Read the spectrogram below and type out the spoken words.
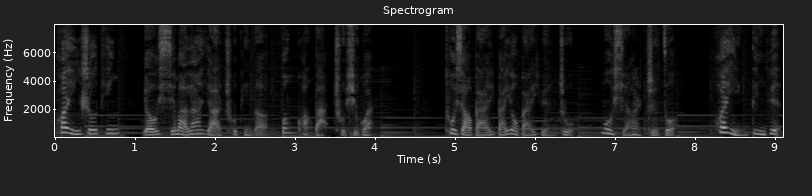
欢迎收听由喜马拉雅出品的《疯狂吧储蓄罐》，兔小白白有白原著，莫贤儿制作。欢迎订阅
